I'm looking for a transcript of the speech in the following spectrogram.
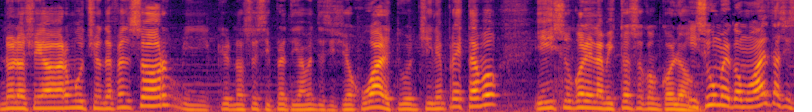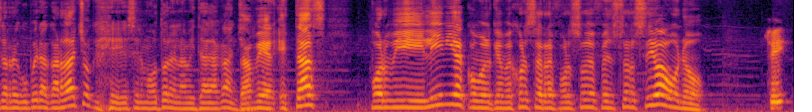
No lo llegué a ver mucho en defensor. Y no sé si prácticamente si llegó a jugar. Estuvo en Chile en préstamo. Y hizo un gol en el amistoso con Colón. Y sume como alta si se recupera Cardacho, que es el motor en la mitad de la cancha. También, ¿estás por mi línea como el que mejor se reforzó defensor Seba o no? Sí,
